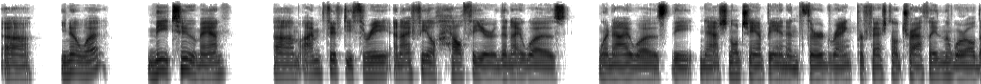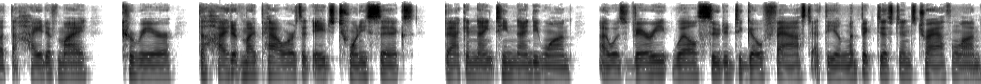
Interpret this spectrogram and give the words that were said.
Uh, you know what? Me too, man. Um, I'm 53 and I feel healthier than I was when I was the national champion and third ranked professional triathlete in the world at the height of my career, the height of my powers at age 26 back in 1991. I was very well suited to go fast at the Olympic distance triathlon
